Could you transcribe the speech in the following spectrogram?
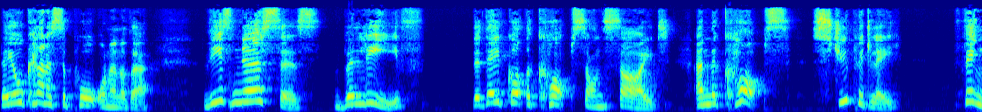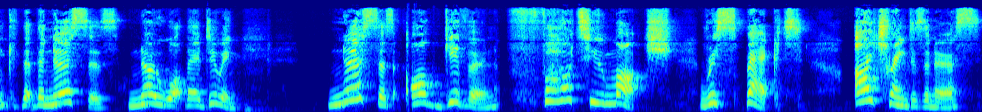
they all kind of support one another. These nurses believe that they've got the cops on side, and the cops stupidly think that the nurses know what they're doing nurses are given far too much respect. I trained as a nurse,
